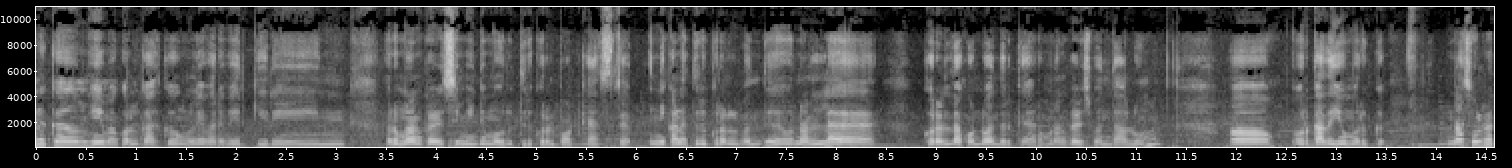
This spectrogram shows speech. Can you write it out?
வணக்கம். ஹேமா குரல்காக்கு உங்களே வரவேற்கிறேன். ரொம்ப நாள் கழித்து மீண்டும் ஒரு திருக்குறள் பாட்காஸ்ட்டு இன்றைக்கான திருக்குறள் வந்து ஒரு நல்ல குரல் தான் கொண்டு வந்திருக்கேன். ரொம்ப நாள் கழித்து வந்தாலும் ஒரு கதையும் இருக்குது நான் சொல்கிற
